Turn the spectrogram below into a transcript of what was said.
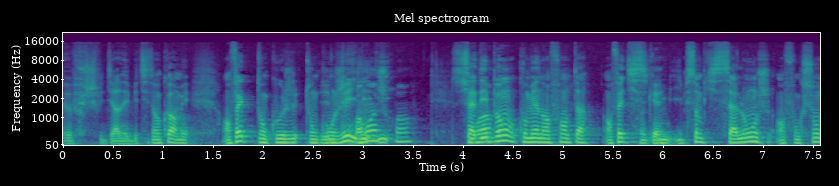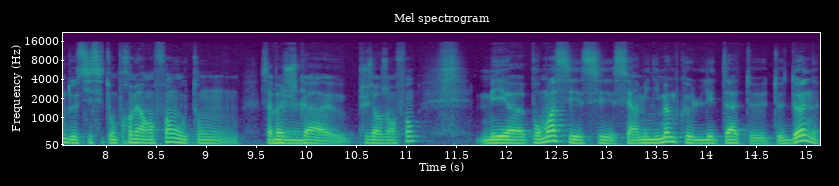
euh, je vais dire des bêtises encore, mais en fait, ton, congé- ton congé, Trois il- mois, il- je crois. ça mois dépend combien d'enfants t'as. En fait, il, Ok. il- il me semble qu'il s'allonge en fonction de si c'est ton premier enfant ou ton. Ça va Mhm. jusqu'à euh, plusieurs enfants. Mais euh, pour moi, c'est- un minimum que l'État te, te donne.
